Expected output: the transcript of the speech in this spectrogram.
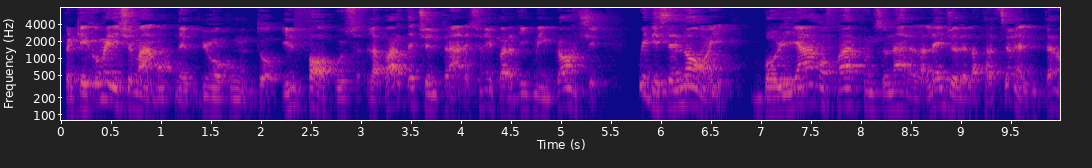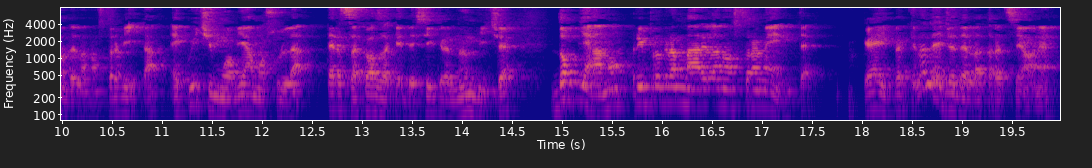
Perché come dicevamo nel primo punto, il focus, la parte centrale sono i paradigmi inconsci. Quindi se noi vogliamo far funzionare la legge dell'attrazione all'interno della nostra vita, e qui ci muoviamo sulla terza cosa che The Secret non dice, dobbiamo riprogrammare la nostra mente, ok? Perché la legge dell'attrazione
